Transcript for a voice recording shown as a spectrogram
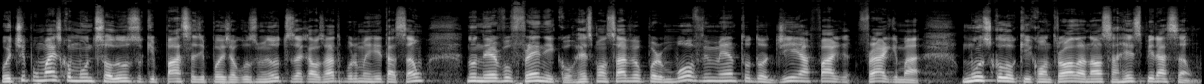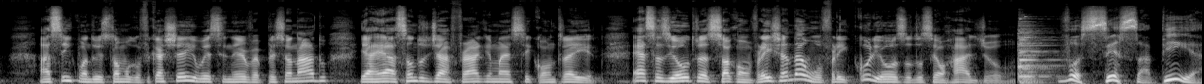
O tipo mais comum de soluço que passa depois de alguns minutos é causado por uma irritação no nervo frênico, responsável responsável por movimento do diafragma, músculo que controla a nossa respiração. Assim, quando o estômago fica cheio, esse nervo é pressionado e a reação do diafragma é se contrair. Essas e outras só com Frei Xandão, o Frei curioso do seu rádio. Você sabia?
